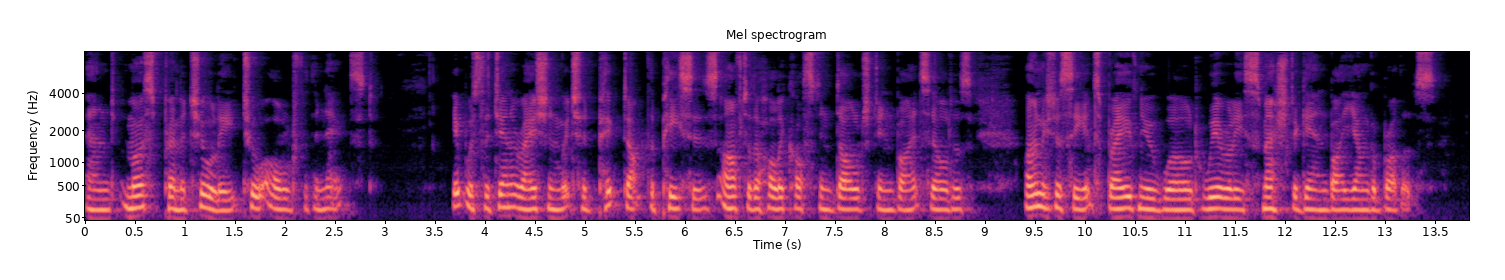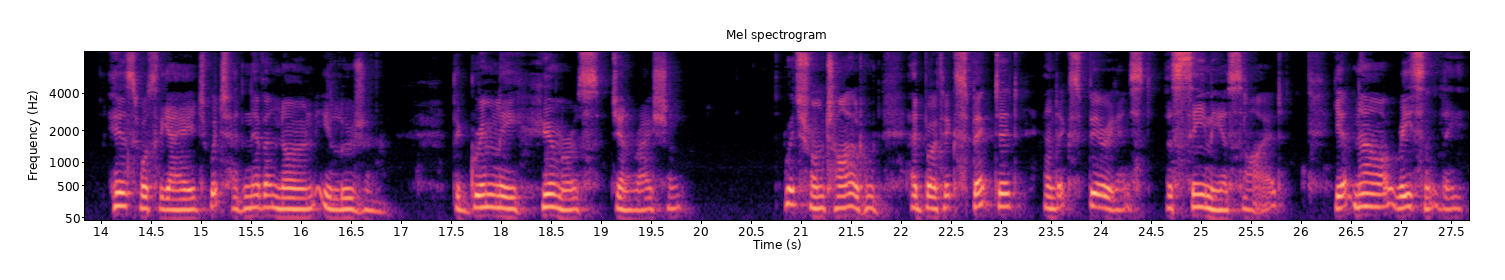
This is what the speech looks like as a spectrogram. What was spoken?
and most prematurely too old for the next. It was the generation which had picked up the pieces after the Holocaust indulged in by its elders, only to see its brave new world wearily smashed again by younger brothers. His was the age which had never known illusion, the grimly humorous generation, which from childhood had both expected and experienced the seamier side, yet now recently,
